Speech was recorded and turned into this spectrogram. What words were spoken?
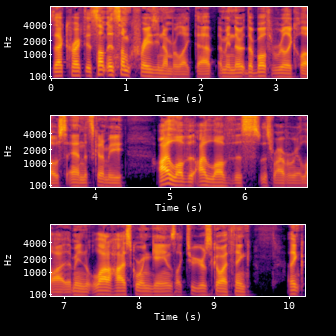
is that correct? It's some it's some crazy number like that. I mean, they're they're both really close and it's going to be I love. I love this this rivalry a lot. I mean, a lot of high scoring games. Like two years ago, I think I think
